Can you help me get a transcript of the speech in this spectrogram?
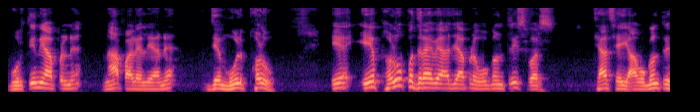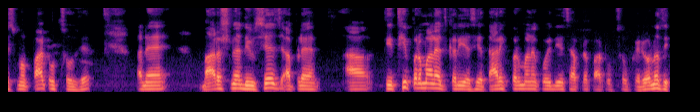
મૂર્તિની આપણને ના પાડેલી અને જે મૂળ ફળું એ એ ફળું પધરાવ્યા આજે આપણે ઓગણત્રીસ વર્ષ થયા છે. આ ઓગણત્રીસમાં પાટ ઉત્સવ છે. અને બારસના દિવસે જ આપણે આ તિથિ પ્રમાણે જ કરીએ છીએ. તારીખ પ્રમાણે કોઈ દિવસે આપણે પાટ ઉત્સવ કર્યો નથી.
